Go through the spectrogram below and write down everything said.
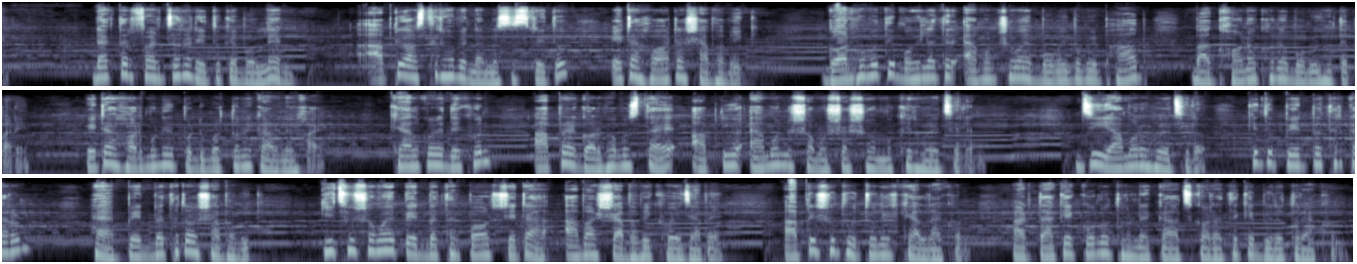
ডাক্তার ফারজানা ঋতুকে বললেন, আপনি অস্থির হবেন না, মিসেস ঋতু। এটা হওয়াটা স্বাভাবিক। গর্ভবতী মহিলাদের এমন সময় বমি বমি ভাব বা ঘন ঘন বমি হতে পারে। এটা হরমোনের পরিবর্তনের কারণে হয়। খেয়াল করে দেখুন, আপনার গর্ভাবস্থায় আপনিও এমন সমস্যার সম্মুখীন হয়েছিলেন। জি, আমারও হয়েছিল। কিন্তু পেট ব্যথার কারণ? হ্যাঁ পেট ব্যথাটাও স্বাভাবিক। কিছু সময় পেট ব্যথার পর সেটা আবার স্বাভাবিক হয়ে যাবে। আপনি শুধু টুনির খেয়াল রাখুন আর তাকে কোনো ধরনের কাজ করা থেকে বিরত রাখুন।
